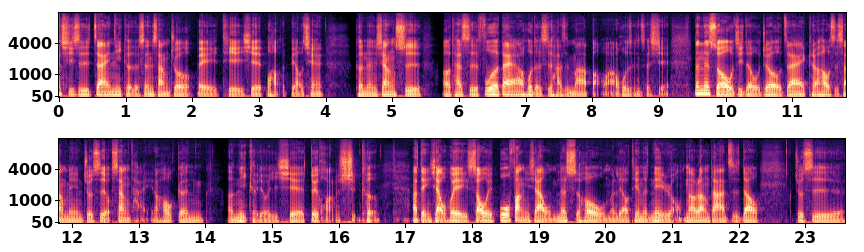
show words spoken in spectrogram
其实，在 Nick 的身上就被贴一些不好的标签，可能像是，呃，他是富二代啊，或者是他是妈宝啊，或者是这些。那那时候我记得，我就在 Clubhouse 上面就是有上台，然后跟呃 Nick 有一些对话的时刻。那等一下，我会稍微播放一下我们那时候我们聊天的内容，然后让大家知道，就是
